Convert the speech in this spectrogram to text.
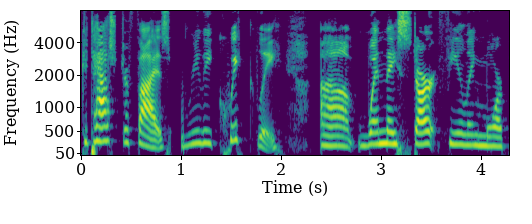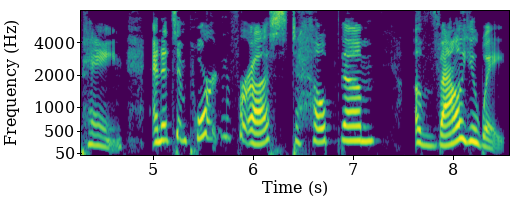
catastrophize really quickly um, when they start feeling more pain. And it's important for us to help them evaluate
